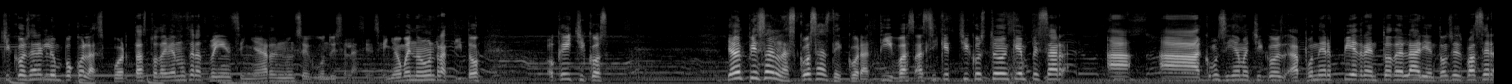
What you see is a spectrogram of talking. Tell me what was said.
chicos, arregle un poco las puertas. Todavía no se las voy a enseñar en un segundo y se las enseño. Bueno, en un ratito. Ok, chicos, ya empiezan las cosas decorativas, así que chicos, tengo que empezar a, a, ¿cómo se llama chicos? A poner piedra en toda el área, entonces va a ser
